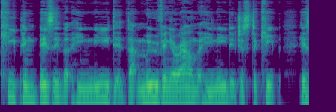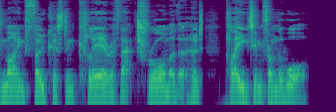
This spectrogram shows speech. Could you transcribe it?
keeping busy that he needed, that moving around that he needed just to keep his mind focused and clear of that trauma that had plagued him from the war?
